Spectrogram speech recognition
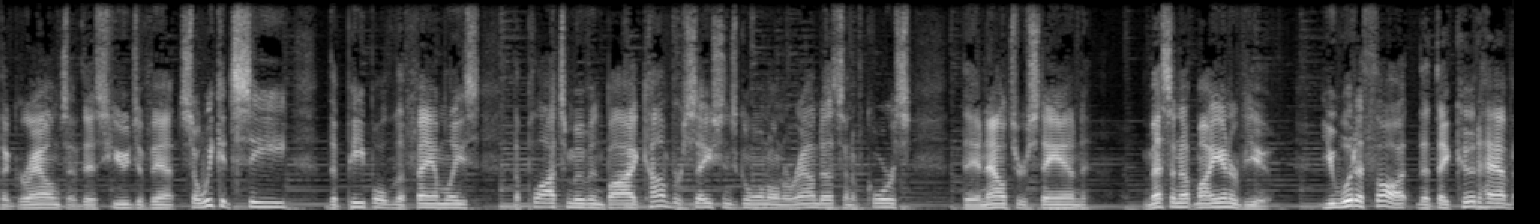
the grounds of this huge event. So we could see the people, the families, the Plotts moving by, conversations going on around us, and of course, the announcer stand messing up my interview. You would have thought that they could have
